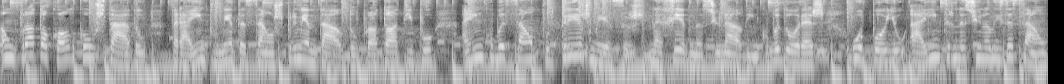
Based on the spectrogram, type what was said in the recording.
a um protocolo com o Estado para a implementação experimental do protótipo, a incubação por três meses na Rede Nacional de Incubadoras, o apoio à internacionalização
